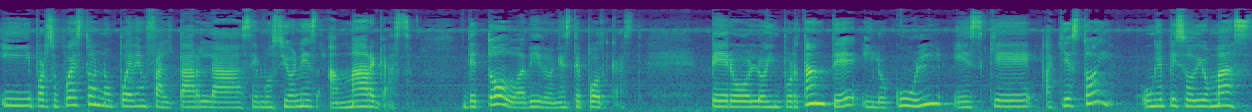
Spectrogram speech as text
Y por supuesto no pueden faltar las emociones amargas. De todo ha habido en este podcast. Pero lo importante y lo cool es que aquí estoy, un episodio más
